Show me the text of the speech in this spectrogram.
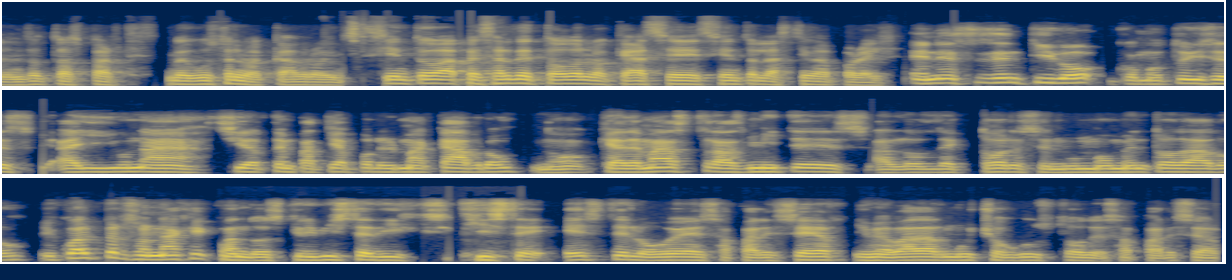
en todas partes. Me gusta el macabro y siento, a pesar de todo lo que hace, siento lástima por él. En ese sentido, como tú dices, hay una cierta empatía por el macabro, ¿no? Que además transmites a los lectores en un momento dado. ¿Y cuál personaje cuando escribiste dijiste, este lo voy a desaparecer y me va a dar mucho gusto desaparecer?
